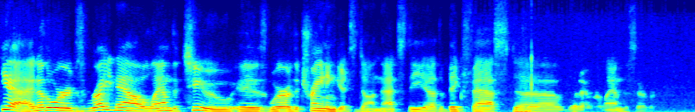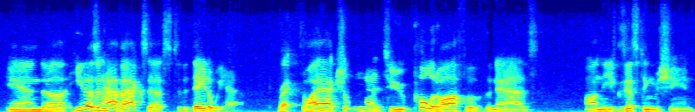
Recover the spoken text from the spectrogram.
Yeah, in other words, right now Lambda 2 is where the training gets done. That's the uh, the big fast uh, whatever Lambda server, and uh, he doesn't have access to the data we have. Right. So I actually had to pull it off of the NAS on the existing machine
